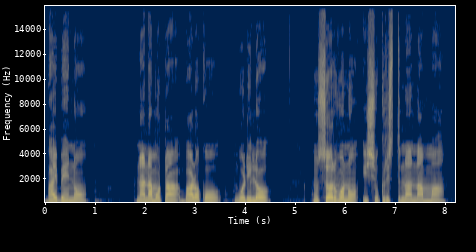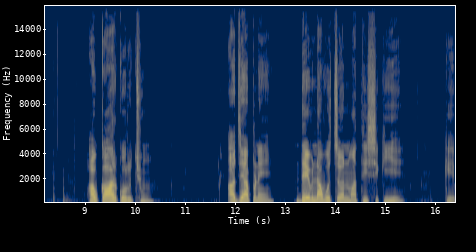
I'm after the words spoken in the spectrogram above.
ભાઈ બહેનો નાના મોટા બાળકો, વડીલો, હું સર્વનો ઈસુ ખ્રિસ્તના નામમાં આવકાર કરું છું. આજે આપણે દેવના વચનમાંથી શીખીએ કે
